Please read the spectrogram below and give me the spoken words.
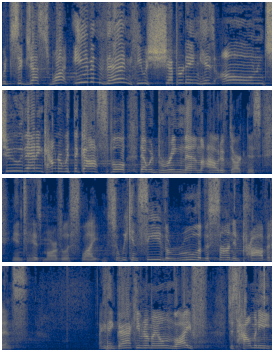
Which suggests what? Even then, he was shepherding his own to that encounter with the gospel that would bring them out of darkness into his marvelous light. And so we can see the rule of the Son in providence. I can think back even on my own life, just how many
